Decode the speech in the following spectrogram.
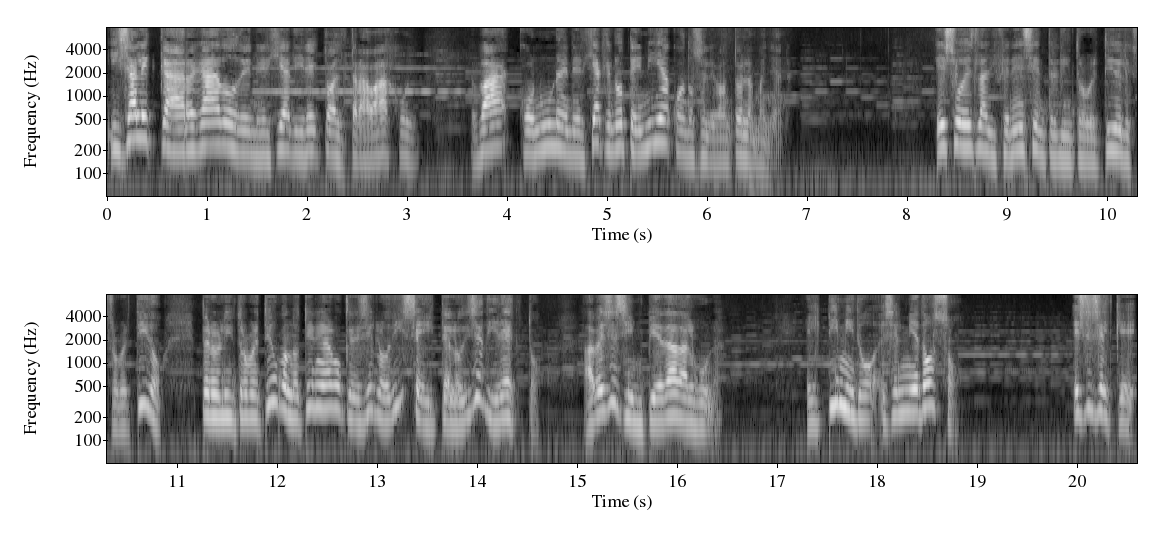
y sale cargado de energía directo al trabajo. Va con una energía que no tenía cuando se levantó en la mañana. Eso es la diferencia entre el introvertido y el extrovertido. Pero el introvertido cuando tiene algo que decir lo dice y te lo dice directo, a veces sin piedad alguna. El tímido es el miedoso. Ese es el que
